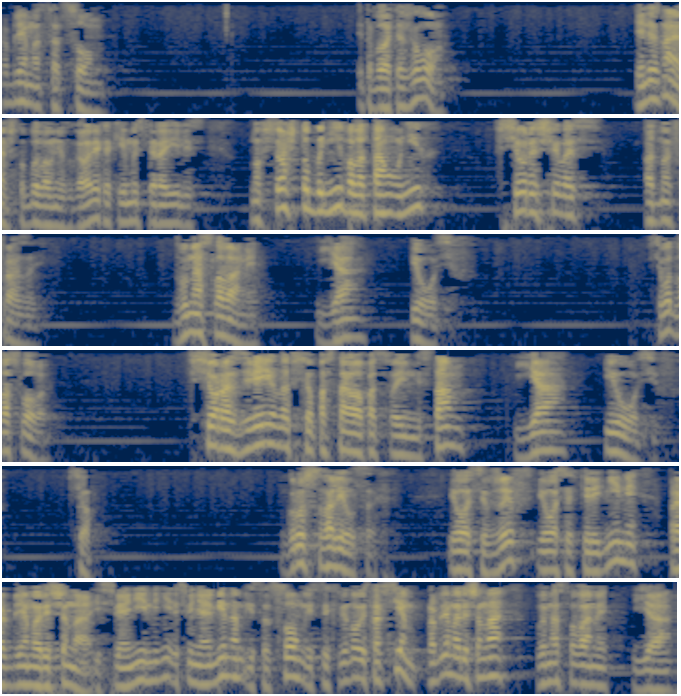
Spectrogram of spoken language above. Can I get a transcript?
Проблема с отцом. Это было тяжело. Я не знаю, что было у них в голове, какие мысли роились. Но все, что бы ни было там у них, все решилось одной фразой. Двумя словами. Я Иосиф. Всего два слова. Все развеяло, все поставило по своим местам. Я Иосиф. Все. Груз свалился. Иосиф жив, Иосиф перед ними, проблема решена. И с Вениамином, и с отцом, и с их виной, и со всем. Проблема решена двумя словами «Я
